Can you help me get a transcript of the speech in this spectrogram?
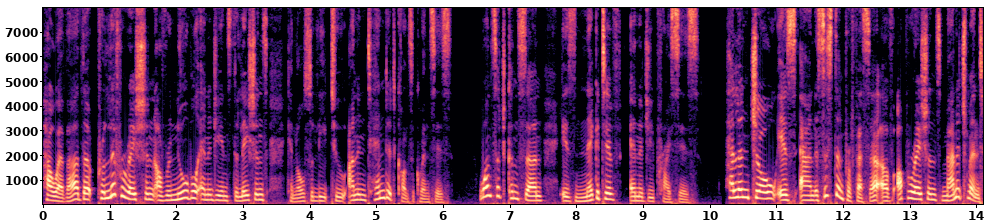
However, the proliferation of renewable energy installations can also lead to unintended consequences. One such concern is negative energy prices. Helen Zhou is an assistant professor of operations management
